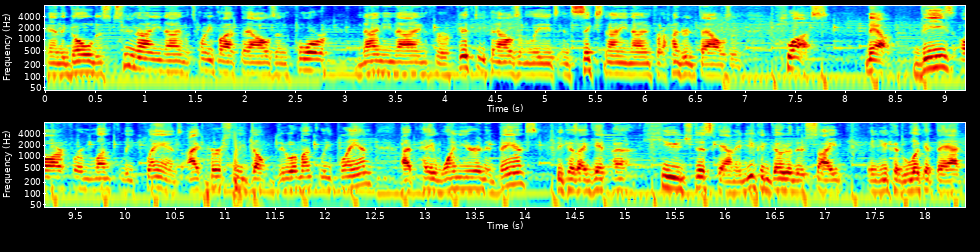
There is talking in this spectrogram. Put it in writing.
and the gold is 299 with 25,000 499 for 50,000 leads and 699 for 100,000 plus. Now these are for monthly plans. I personally don't do a monthly plan. I pay one year in advance because I get a huge discount. And you can go to their site and you can look at that.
